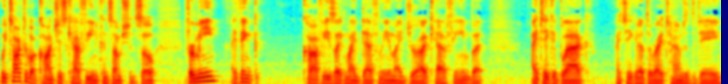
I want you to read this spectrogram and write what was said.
we talked about conscious caffeine consumption so for me I think coffee is like my definitely my drug caffeine but I take it black. I take it at the right times of the day.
